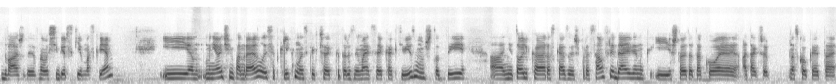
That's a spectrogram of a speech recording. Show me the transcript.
дважды в Новосибирске и в Москве. И мне очень понравилось, откликнулось как человек, который занимается экоактивизмом, что ты а, не только рассказываешь про сам фридайвинг и что это такое, а также насколько это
